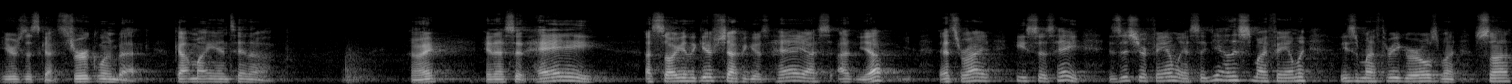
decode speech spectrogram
here's this guy circling back. Got my antenna up. All right? And I said, hey, I saw you in the gift shop. He goes, hey, I, I, yep, that's right. He says, hey, is this your family? I said, yeah, this is my family. These are my three girls, my son.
